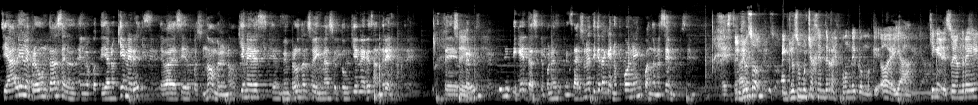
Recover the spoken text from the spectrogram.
si a alguien le preguntas en, lo cotidiano quién eres, te va a decir pues su nombre, ¿no? ¿Quién eres? Me preguntan soy Ignacio, tú quién eres André. Este, Pero es una etiqueta, si te pones a pensar, es una etiqueta que nos ponen cuando nacemos. Este, incluso, incluso mucha gente responde como que, oye, ya, ¿quién eres? Soy André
